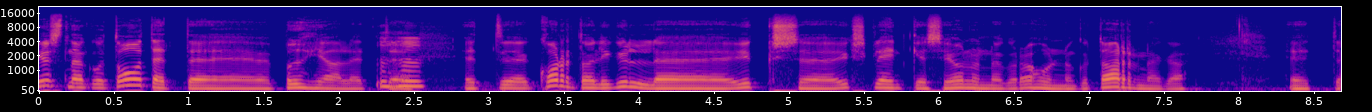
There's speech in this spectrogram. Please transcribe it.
just nagu toodete põhjal, et mm, -hmm. et kord oli küll äh, üks, äh, üks klient, kes ei olnud nagu rahul nagu tarnega et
